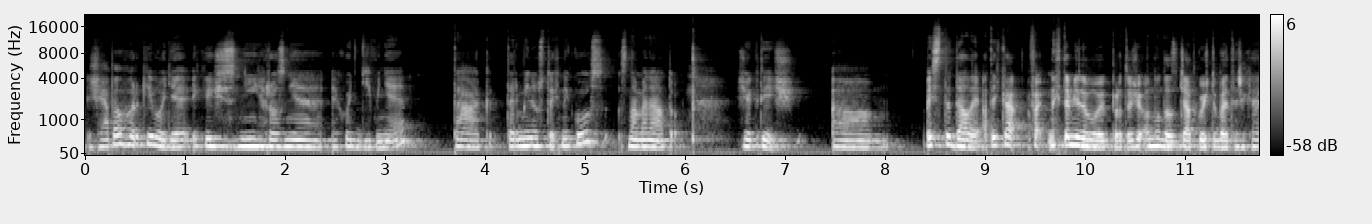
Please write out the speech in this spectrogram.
žába v horké vodě, i když zní hrozně jako divně, tak terminus technicus znamená to, že když um, byste dali, a teďka fakt nechte mě domluvit, protože ono na začátku, když to budete říkat,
